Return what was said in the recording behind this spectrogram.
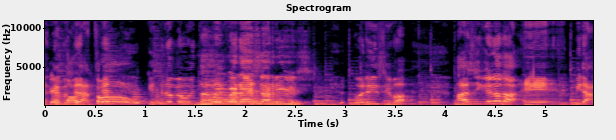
¡Qué tonto! Que no me voy tan Muy buena esa, Rius. Buenísima. Así que nada, eh, mira,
